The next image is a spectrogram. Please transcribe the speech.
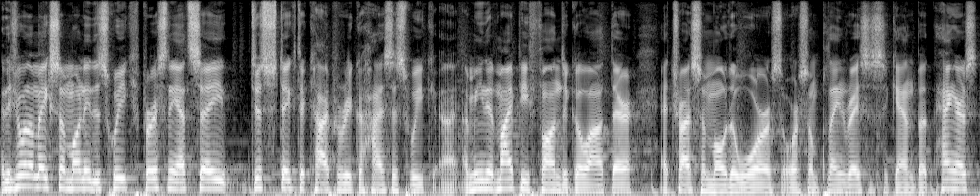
And if you want to make some money this week, personally I'd say just stick to Cayo Perico Heist this week. Uh, I mean, it might be fun to go out there and try some Motor Wars or some plane races again, but hangars,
